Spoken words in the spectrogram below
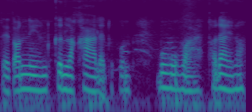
แต่ตอนนี้มันขึ้นราคาแล้วทุกคนบูว่าเท่าใดเนาะ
